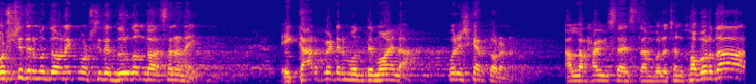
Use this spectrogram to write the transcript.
মসজিদের মধ্যে অনেক মসজিদে দুর্গন্ধ আছে না নাই? এই কার্পেটের মধ্যে ময়লা পরিষ্কার করে না। আল্লাহর হাবিসা ইসলাম বলেছেন, খবরদার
